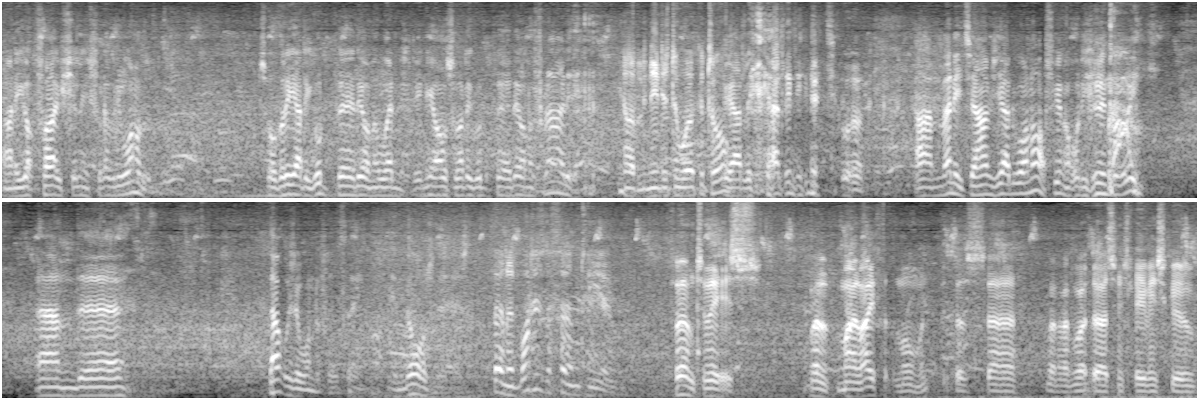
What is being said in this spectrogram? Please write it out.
And he got five shillings for every one of them. So that he had a good payday on a Wednesday and he also had a good payday on a Friday. He hardly needed to work at all? He hardly, hardly needed to work. And many times he had one off, you know, during the week. And uh, that was a wonderful thing in those days. Bernard, what is the firm to you? Firm to me is, well, my life at the moment because, uh, well, I've worked there since leaving school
